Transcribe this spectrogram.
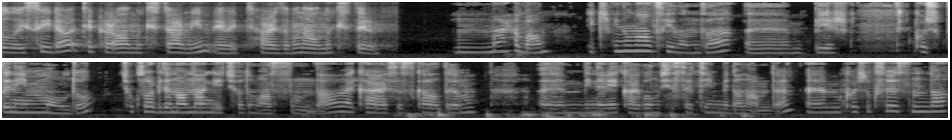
Dolayısıyla tekrar almak ister miyim? Evet, her zaman almak isterim. Merhaba. 2016 yılında e, bir koşuk deneyimim oldu. Çok zor bir dönemden geçiyordum aslında ve kararsız kaldığım, e, bir nevi kaybolmuş hissettiğim bir dönemde. E, koşuluk sırasında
